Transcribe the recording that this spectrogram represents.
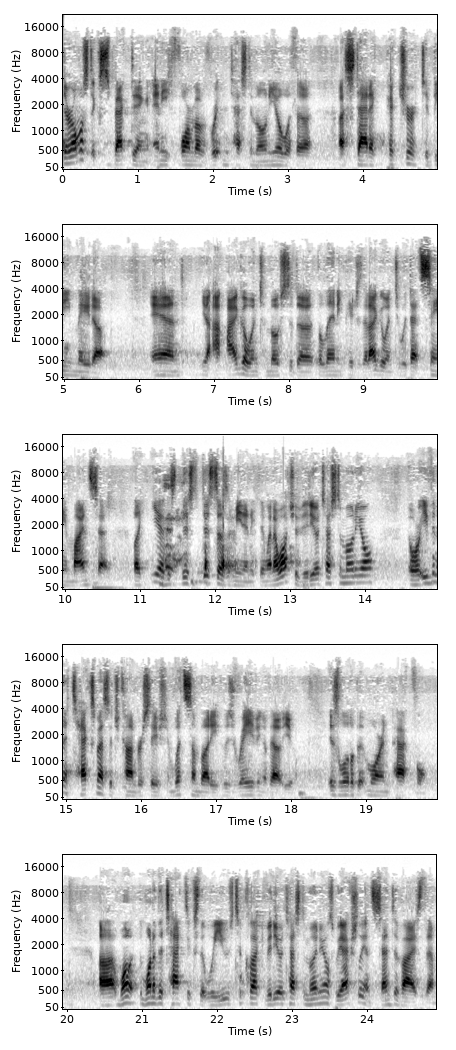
They're almost expecting any form of written testimonial with a, a static picture to be made up. And you know, I, I, go into most of the, the landing pages that I go into with that same mindset. Like, yeah, this, this, this doesn't mean anything. When I watch a video testimonial or even a text message conversation with somebody who's raving about you is a little bit more impactful. Uh, one, one of the tactics that we use to collect video testimonials, we actually incentivize them.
